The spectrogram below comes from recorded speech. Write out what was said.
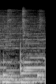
Shiva.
